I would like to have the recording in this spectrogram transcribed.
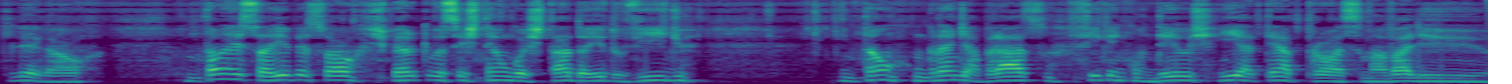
Que legal. Então é isso aí, pessoal. Espero que vocês tenham gostado aí do vídeo. Então, um grande abraço, fiquem com Deus e até a próxima. Valeu!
